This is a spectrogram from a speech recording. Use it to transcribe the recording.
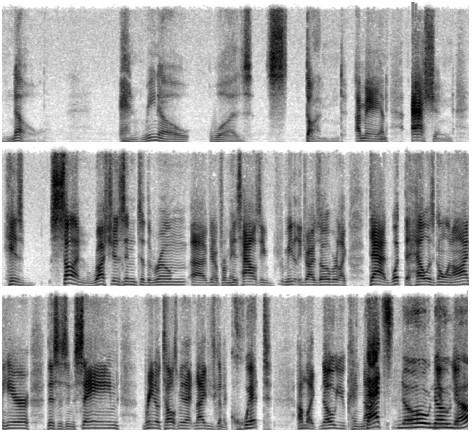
"No." And Reno was stunned. I mean, Yep. ashen. His son rushes into the room, uh, you know, from his house. He immediately drives over, like, Dad, what the hell is going on here? This is insane. Reno tells me that night he's going to quit. I'm like, no, you cannot. That's no, no, You- you- no.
